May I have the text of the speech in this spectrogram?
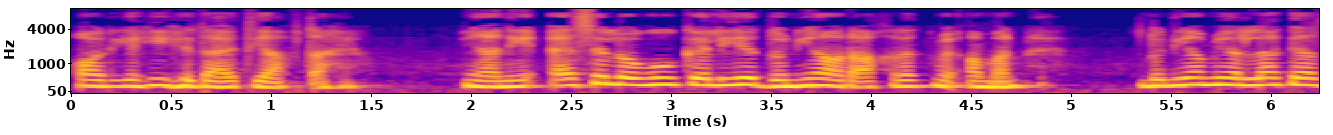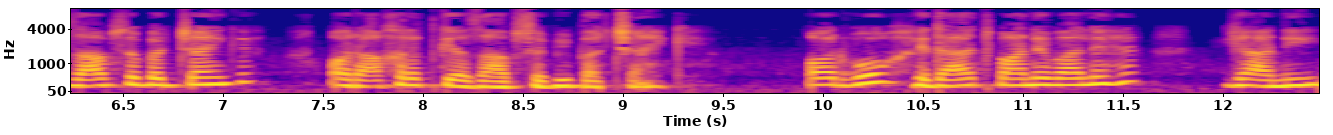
اور یہی ہدایت یافتہ ہے یعنی ایسے لوگوں کے لیے دنیا اور آخرت میں امن ہے۔ دنیا میں اللہ کے عذاب سے بچ جائیں گے؟ اور آخرت کے عذاب سے بھی بچ جائیں گے۔ اور وہ ہدایت پانے والے ہیں یعنی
